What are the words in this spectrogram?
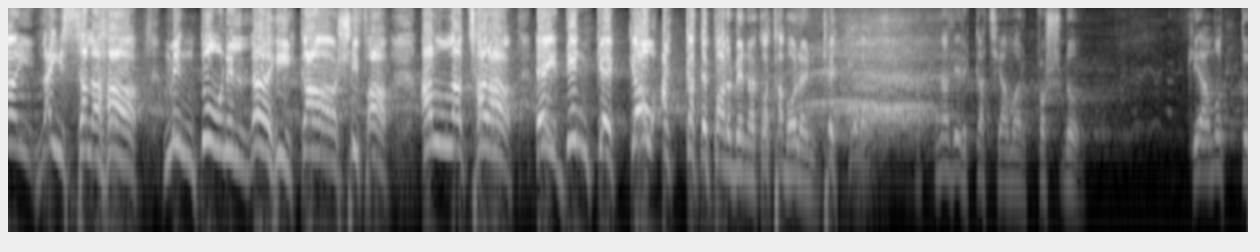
নাই। লাইসালাহা মিন দুনিল্লাহি কাশিফা। আল্লাহ ছাড়া এই দিনকে কেউ আটকাতে পারবে না, কথা বলেন, ঠিক আপনাদের কাছে আমার প্রশ্ন, কেয়ামত তো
